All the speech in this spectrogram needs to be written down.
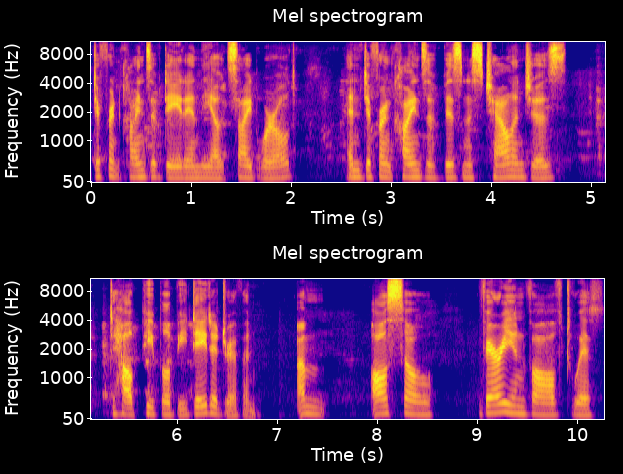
different kinds of data in the outside world and different kinds of business challenges to help people be data driven. I'm also very involved with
